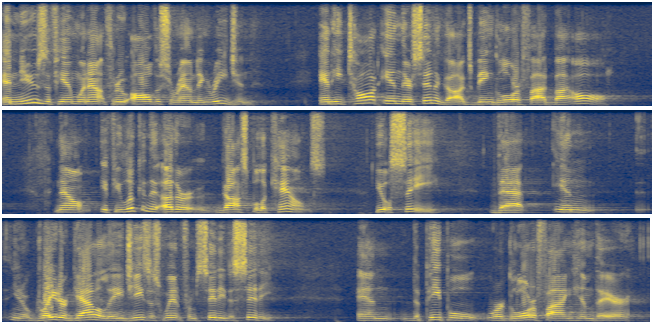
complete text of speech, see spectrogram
and news of him went out through all the surrounding region. And he taught in their synagogues, being glorified by all. Now, if you look in the other gospel accounts, you'll see that in you know, greater Galilee, Jesus went from city to city, and the people were glorifying him there,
